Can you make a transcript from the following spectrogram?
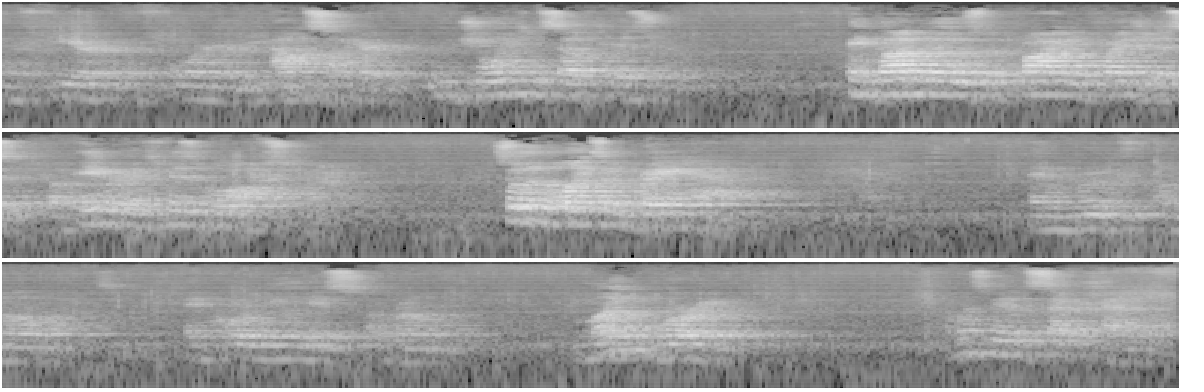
and the fear of the foreigner, the outsider, who joined himself to Israel. And God knows the pride and prejudice of Abraham's physical offspring. So that the likes of Rahab and Ruth a Moabite, and Cornelius a Roman, might worry. I must be of the second category.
